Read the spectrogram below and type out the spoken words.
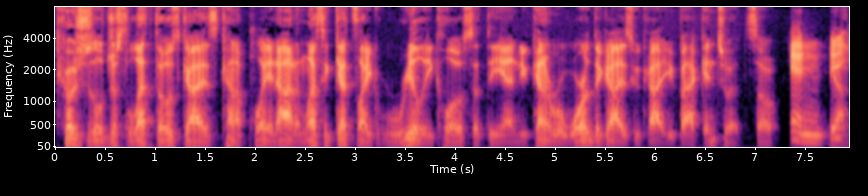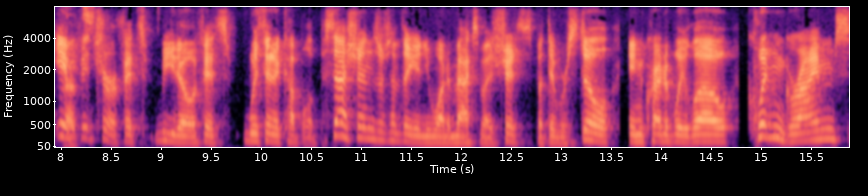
coaches will just let those guys kind of play it out unless it gets like really close at the end. You kind of reward the guys who got you back into it. So And yeah, if it's sure if it's you know, if it's within a couple of possessions or something and you want to maximize chances, but they were still incredibly low. Quentin Grimes,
